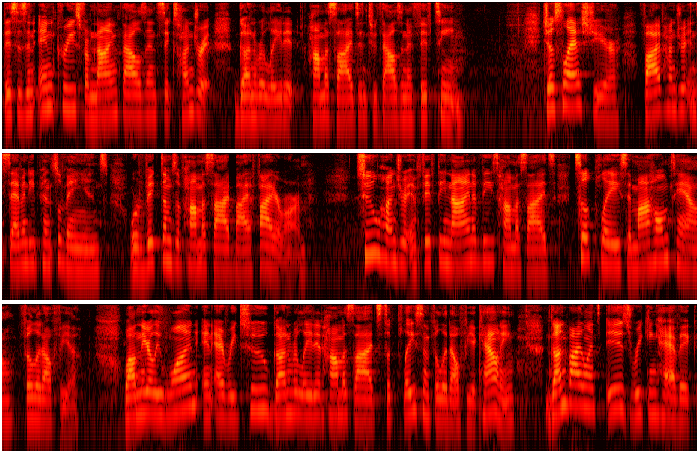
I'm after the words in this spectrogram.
This is an increase from 9,600 gun related homicides in 2015. Just last year, 570 Pennsylvanians were victims of homicide by a firearm. 259 of these homicides took place in my hometown, Philadelphia. While nearly one in every two gun related homicides took place in Philadelphia County, gun violence is wreaking havoc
